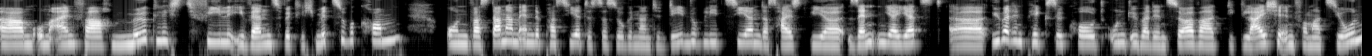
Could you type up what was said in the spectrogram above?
Ähm, um einfach möglichst viele Events wirklich mitzubekommen. Und was dann am Ende passiert, ist das sogenannte Deduplizieren. Das heißt, wir senden ja jetzt äh, über den Pixelcode und über den Server die gleiche Information.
